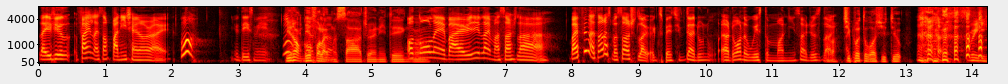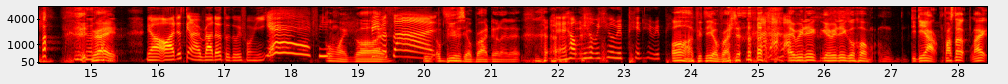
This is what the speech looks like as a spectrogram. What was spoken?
Like if you find like some funny channel, right? Woo, your day's made. You don't go for like massage or anything. Oh or- no leh, but I really like massage lah. But I feel like sometimes massage like expensive. Then I don't I don't want to waste the money, so I just like Oh. Cheaper to watch YouTube, free. right? yeah, or I just get my brother to do it for me. Yeah, free, Oh my god, free god! massage. You abuse your brother like that. yeah, help me, help me heal, repain, heal, repain. Oh, I pity your brother. every day, every day go home. Didi ah, faster! Like,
